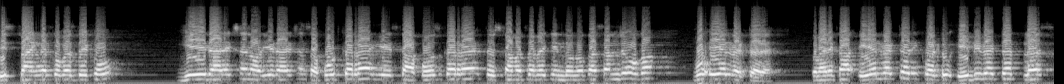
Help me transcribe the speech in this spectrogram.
इस ट्राइंगल को बस देखो। ये डायरेक्शन और ये डायरेक्शन सपोर्ट कर रहा है, ये इसका अपोज कर रहा है तो इसका मतलब है कि इन दोनों का सम जो होगा, वो ए एल वैक्टर है। तो मैंने कहा A L vector equal to A B vector plus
